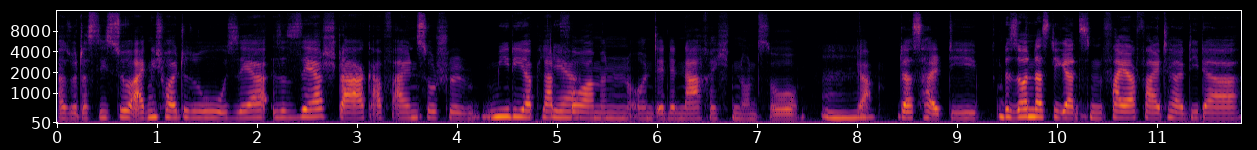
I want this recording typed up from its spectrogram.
also das siehst du eigentlich heute so sehr, sehr stark auf allen Social Media Plattformen und in den Nachrichten und so. Mhm. Ja, dass halt die, besonders die ganzen Firefighter, die da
